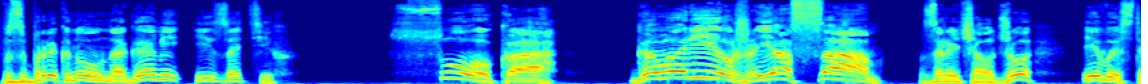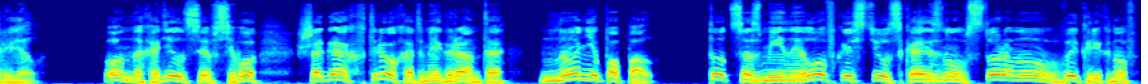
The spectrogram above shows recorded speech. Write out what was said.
взбрыкнул ногами и затих. «Сука! Говорил же, я сам!» — зарычал Джо и выстрелил. Он находился всего шагах в трех от мигранта, но не попал. Тот со змеиной ловкостью скользнул в сторону, выкрикнув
